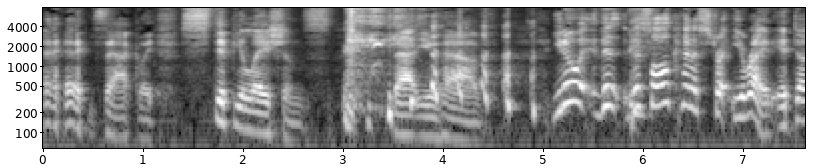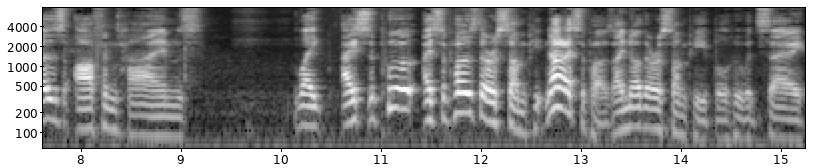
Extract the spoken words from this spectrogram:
exactly. Stipulations that you have. You know, this, this all kind of stri- You're right. It does oftentimes. Like I suppose, I suppose there are some people. Not I suppose. I know there are some people who would say,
